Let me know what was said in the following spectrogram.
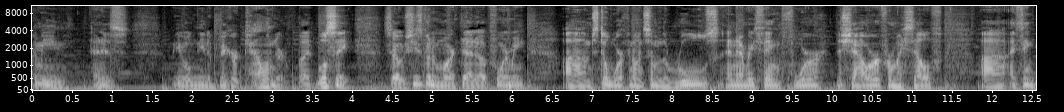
I mean, that is, maybe we'll need a bigger calendar, but we'll see. So she's gonna mark that up for me. I'm still working on some of the rules and everything for the shower for myself. Uh, I think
